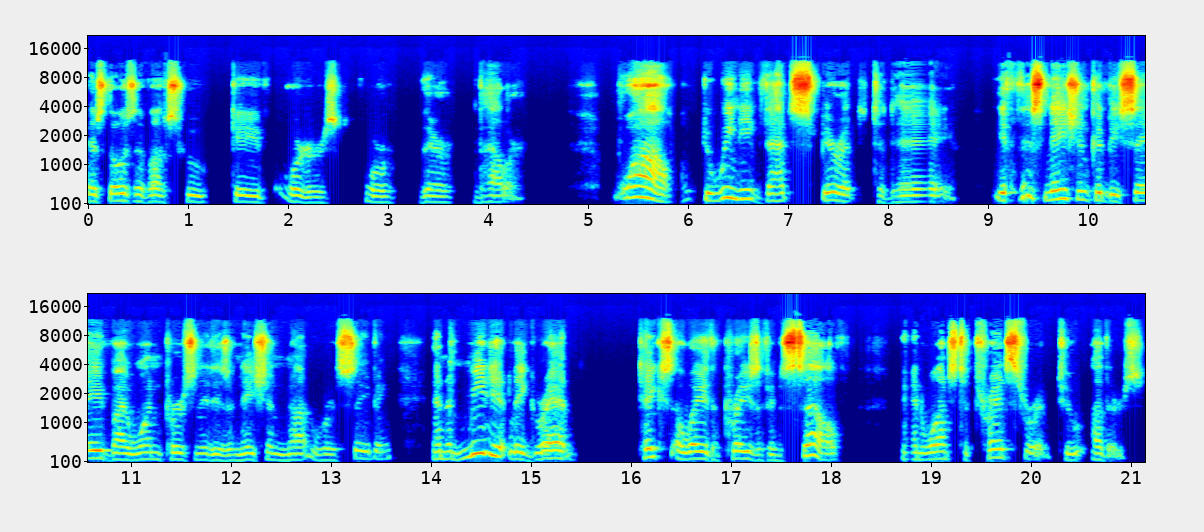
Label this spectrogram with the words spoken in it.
as those of us who gave orders for their valor. Wow, do we need that spirit today? If this nation could be saved by one person, it is a nation not worth saving. And immediately Grant takes away the praise of himself and wants to transfer it to others.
